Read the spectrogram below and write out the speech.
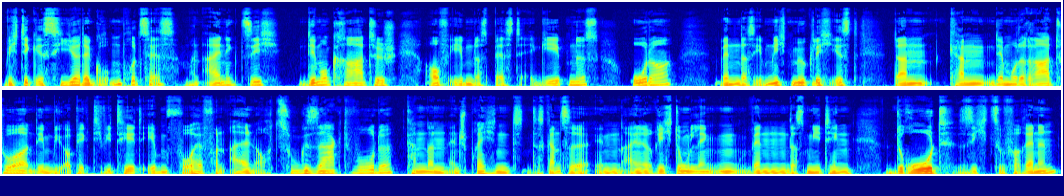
Wichtig ist hier der Gruppenprozess. Man einigt sich demokratisch auf eben das beste Ergebnis oder wenn das eben nicht möglich ist, dann kann der Moderator, dem die Objektivität eben vorher von allen auch zugesagt wurde, kann dann entsprechend das Ganze in eine Richtung lenken, wenn das Meeting droht, sich zu verrennen.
